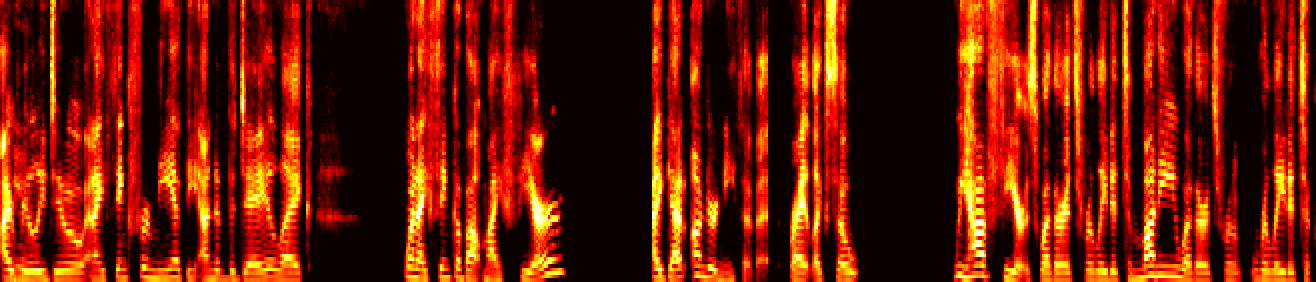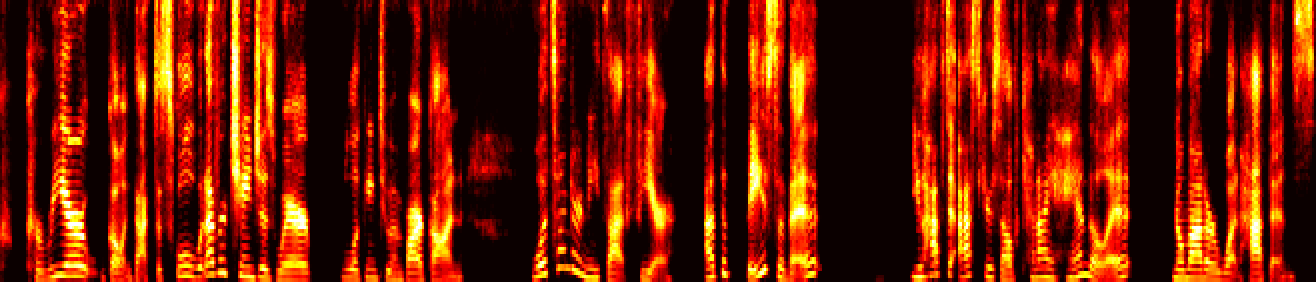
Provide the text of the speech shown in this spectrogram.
I yeah. really do. And I think for me, at the end of the day, like when I think about my fear, I get underneath of it, right? Like, so we have fears, whether it's related to money, whether it's re- related to c- career, going back to school, whatever changes we're looking to embark on. What's underneath that fear? At the base of it, you have to ask yourself, can I handle it no matter what happens?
